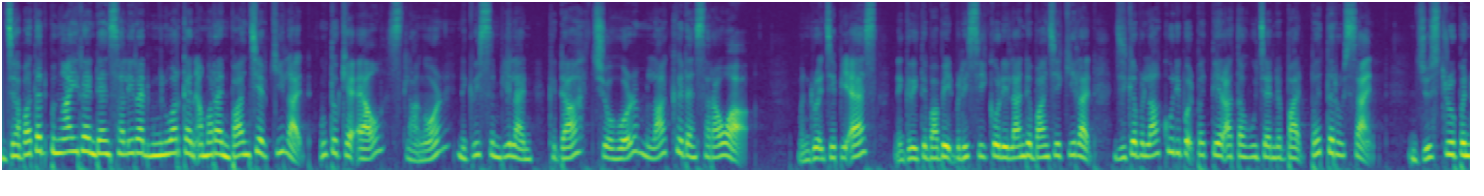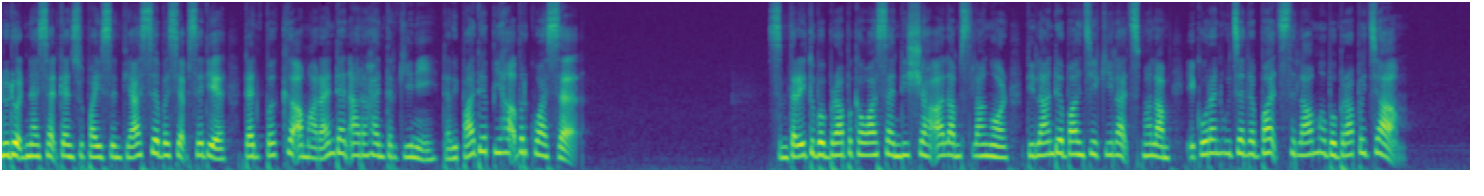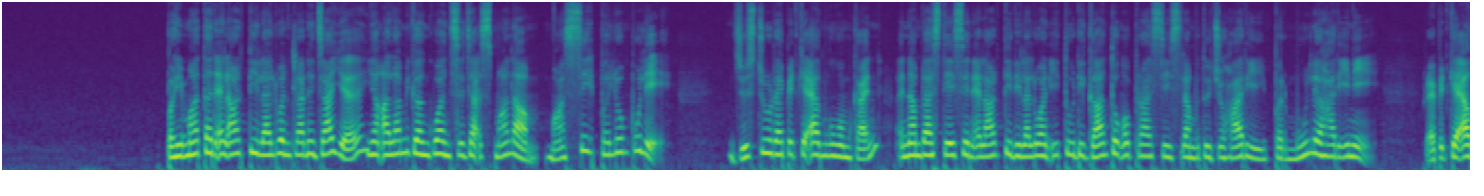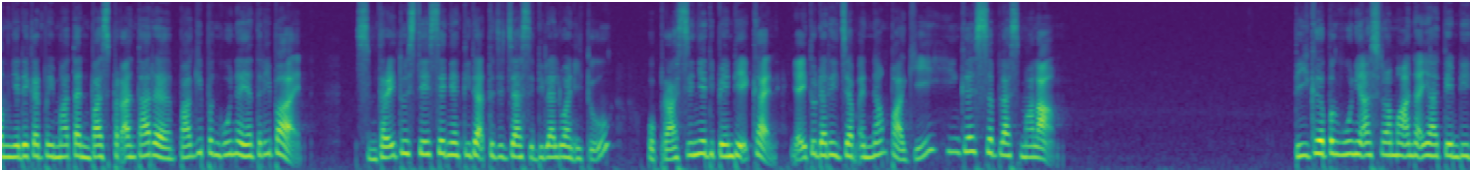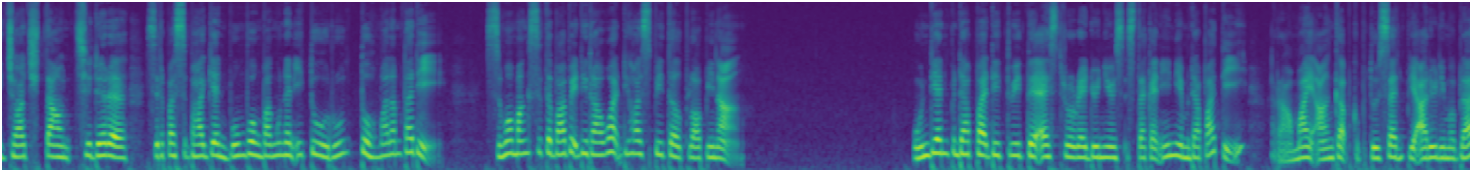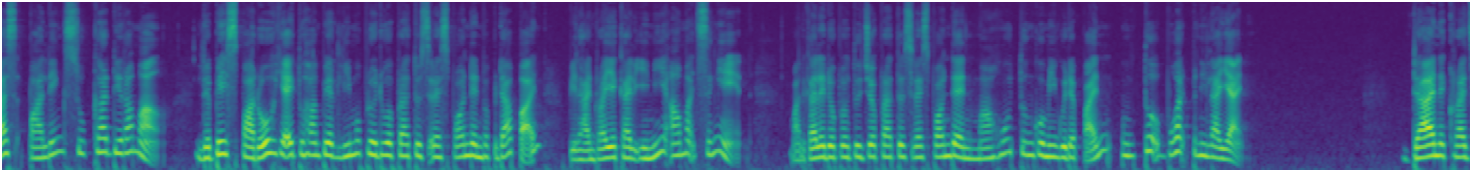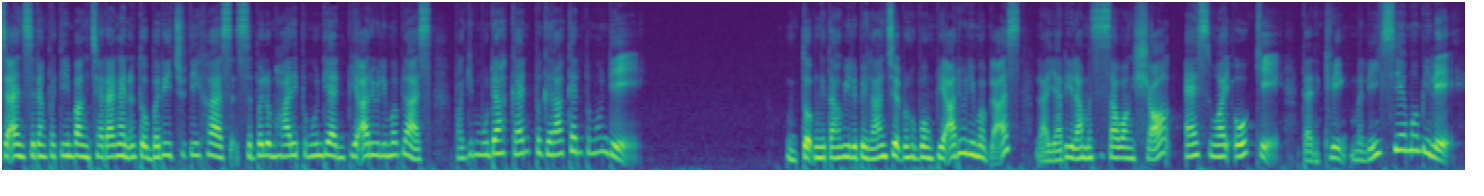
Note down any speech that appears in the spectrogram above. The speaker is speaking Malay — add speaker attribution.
Speaker 1: Jabatan Pengairan dan Saliran mengeluarkan amaran banjir kilat untuk KL, Selangor, Negeri Sembilan, Kedah, Johor, Melaka dan Sarawak. Menurut JPS, negeri terbabit berisiko dilanda banjir kilat jika berlaku ribut petir atau hujan lebat berterusan. Justru penduduk dinasihatkan supaya sentiasa bersiap sedia dan peka amaran dan arahan terkini daripada pihak berkuasa. Sementara itu, beberapa kawasan di Shah Alam, Selangor dilanda banjir kilat semalam ekoran hujan lebat selama beberapa jam. Perkhidmatan LRT laluan Kelana Jaya yang alami gangguan sejak semalam masih belum pulih. Justru Rapid KL mengumumkan 16 stesen LRT di laluan itu digantung operasi selama tujuh hari bermula hari ini. Rapid KL menyediakan perkhidmatan bas perantara bagi pengguna yang terlibat. Sementara itu, stesen yang tidak terjejas di laluan itu, operasinya dipendekkan iaitu dari jam 6 pagi hingga 11 malam. Tiga penghuni asrama anak yatim di Georgetown cedera selepas sebahagian bumbung bangunan itu runtuh malam tadi. Semua mangsa terbabit dirawat di Hospital Pulau Pinang. Undian pendapat di Twitter Astro Radio News setakat ini mendapati ramai anggap keputusan PRU15 paling sukar diramal. Lebih separuh iaitu hampir 52% responden berpendapat pilihan raya kali ini amat sengit. Manakala 27% responden mahu tunggu minggu depan untuk buat penilaian dan kerajaan sedang pertimbang cadangan untuk beri cuti khas sebelum hari pengundian PRU15 bagi memudahkan pergerakan pengundi. Untuk mengetahui lebih lanjut berhubung PRU15, layari laman sesawang Shock SYOK dan klik Malaysia Memilih.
